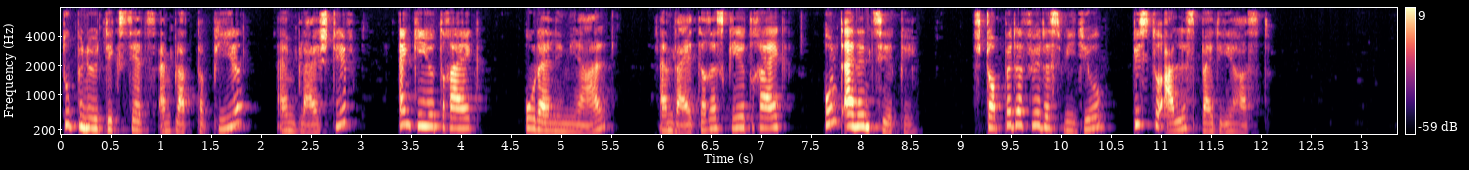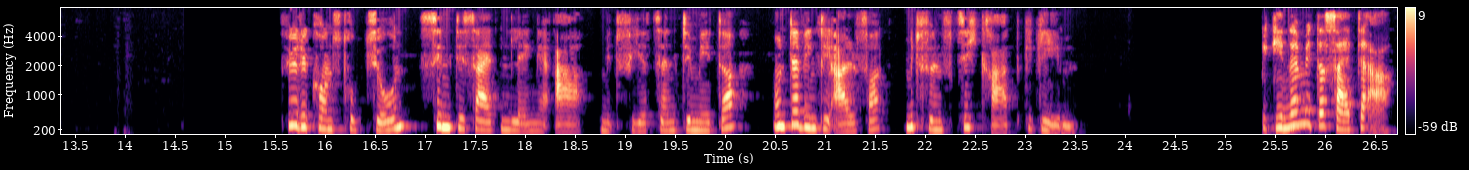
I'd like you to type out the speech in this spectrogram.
Du benötigst jetzt ein Blatt Papier, einen Bleistift, ein Geodreieck oder ein Lineal, ein weiteres Geodreieck und einen Zirkel. Stoppe dafür das Video, bis du alles bei dir hast. Für die Konstruktion sind die Seitenlänge a mit 4 cm und der Winkel α mit 50 Grad gegeben. Beginne mit der Seite A.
